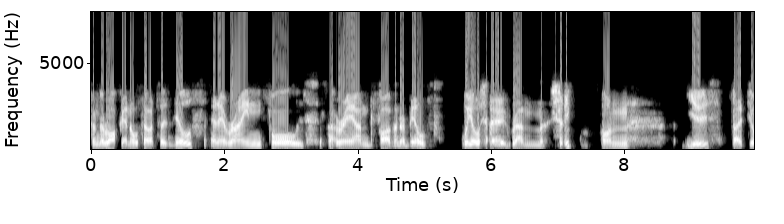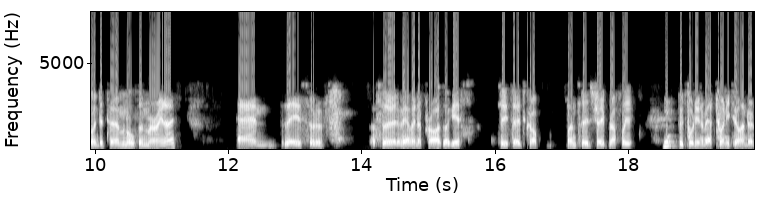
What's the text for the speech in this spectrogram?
from the Rock and also at Pleasant Hills, and our rainfall is around 500 mils. We also run sheep on ewes, both joined to terminals and merinos, and they're sort of a third of our enterprise, I guess. Two thirds crop, one third sheep, roughly. Yeah. We put in about 2,200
